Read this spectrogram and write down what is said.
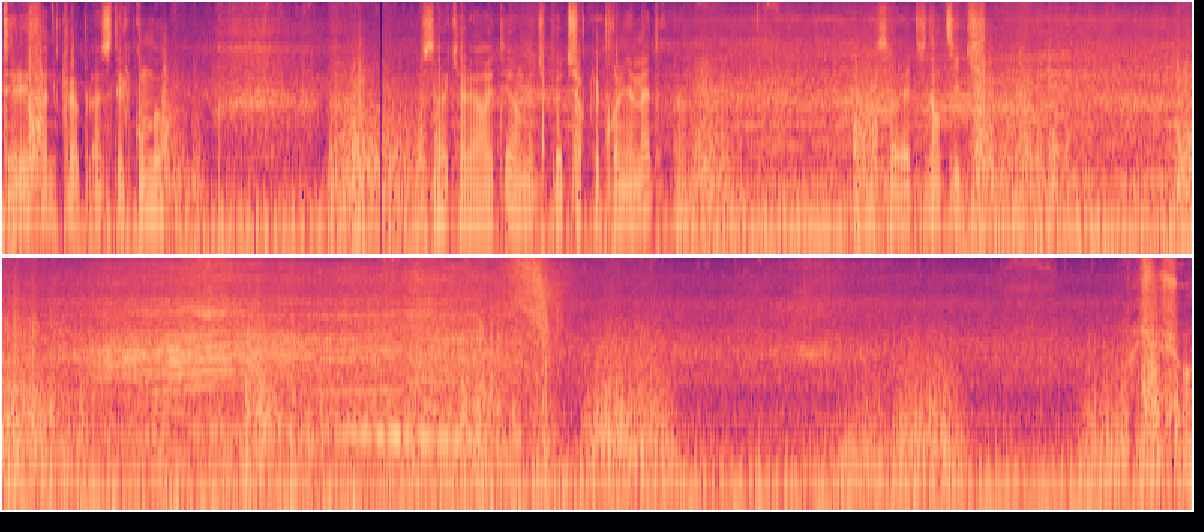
Téléphone club là, c'était le combo. Ça va qu'à arrêter, hein, mais tu peux être sûr que les premiers mètres, euh, ça va être identique. Il fait chaud.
